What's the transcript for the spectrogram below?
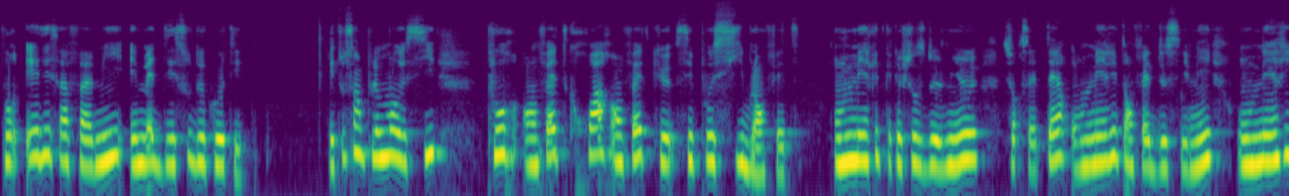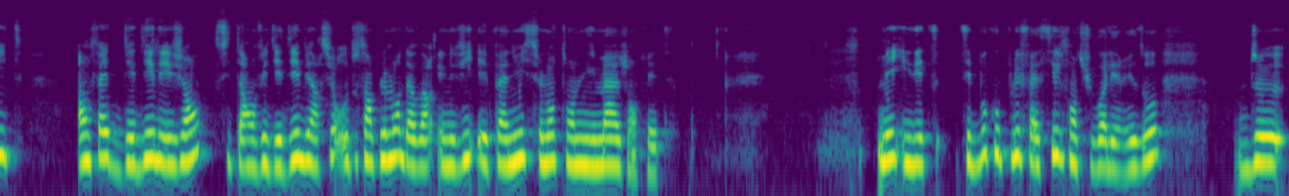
pour aider sa famille et mettre des sous de côté. Et tout simplement aussi pour en fait croire en fait que c'est possible en fait. On mérite quelque chose de mieux sur cette terre, on mérite en fait de s'aimer, on mérite en fait d'aider les gens si tu as envie d'aider bien sûr ou tout simplement d'avoir une vie épanouie selon ton image en fait. Mais il est c'est beaucoup plus facile quand tu vois les réseaux de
